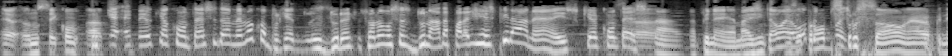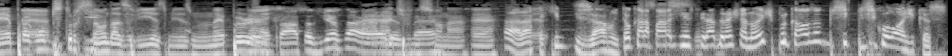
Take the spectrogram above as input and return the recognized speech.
É, eu não sei como. a- é meio que acontece da mesma coisa, porque durante o sono você do nada para de respirar, né? É isso que acontece na, na apneia. Mas então é Mas é por outra uma coisa. obstrução, né? A apneia é por alguma obstrução das vias mesmo, não é por Exato, as vias aéreas, de né? funcionar. É. Caraca, que bizarro. Então o cara para de respirar durante a noite por causas psi- psicológicas.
